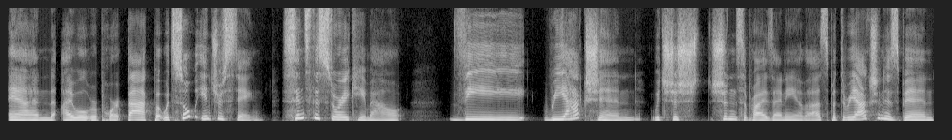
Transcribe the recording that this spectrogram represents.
And I will report back. But what's so interesting since this story came out, the reaction, which just shouldn't surprise any of us, but the reaction has been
